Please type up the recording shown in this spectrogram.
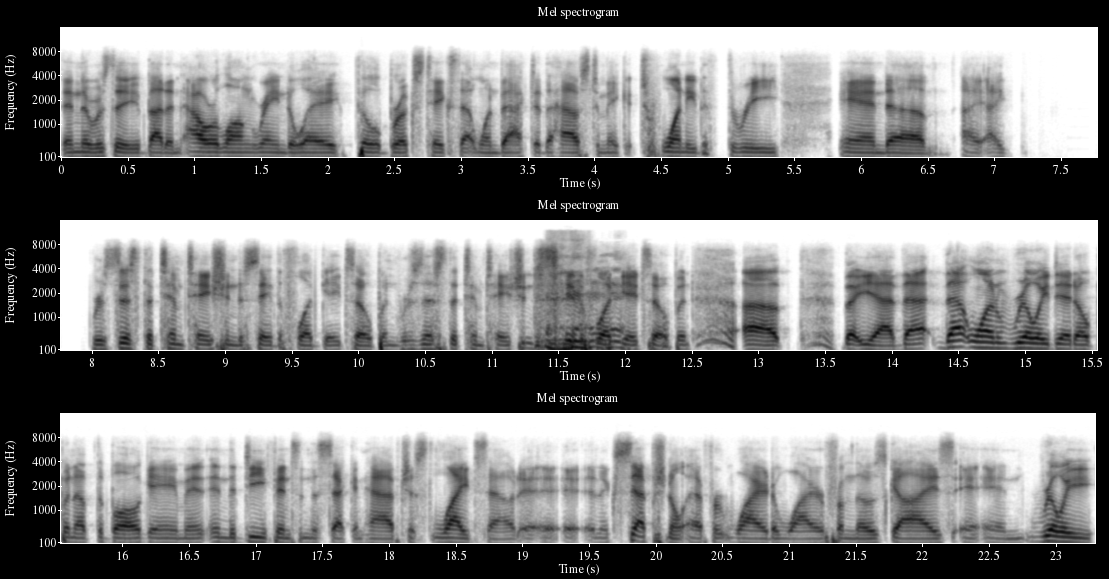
Then there was the, about an hour long rain delay. Phillip Brooks takes that one back to the house to make it 20 to three. And uh, I, I, resist the temptation to say the floodgates open. Resist the temptation to say the floodgates open. Uh, but yeah, that that one really did open up the ball game, and, and the defense in the second half just lights out. A, a, an exceptional effort, wire to wire, from those guys, and, and really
